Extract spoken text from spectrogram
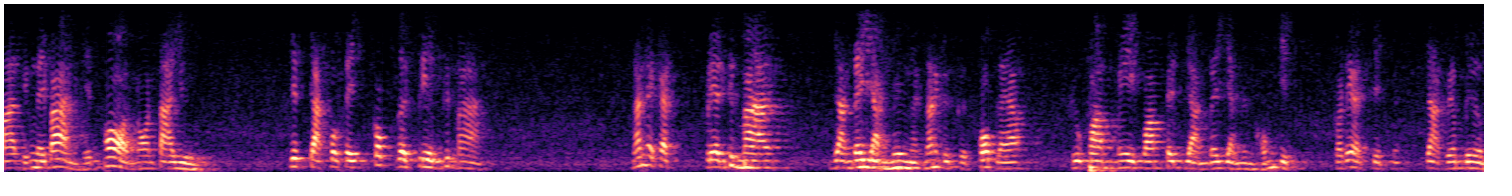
มาถึงในบ้านเห็นพ่อนอนตายอยู่จิตจากปกติก็เกิดเปลี่ยนขึ้นมา นั้นไอ้การเปลี่ยนขึ้นมาอย่างใดอย่างหนึ่งนั่นคือเกิดพบแล้ว คือความมีความเป็นอย่างใดอย่างหนึ่งของจิต ก็เรียกจิตจากเดิม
